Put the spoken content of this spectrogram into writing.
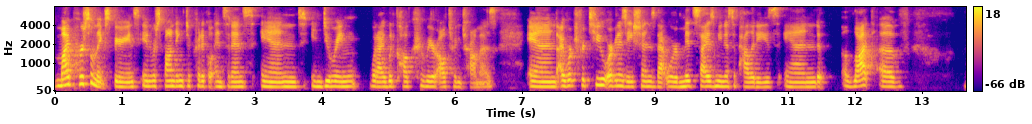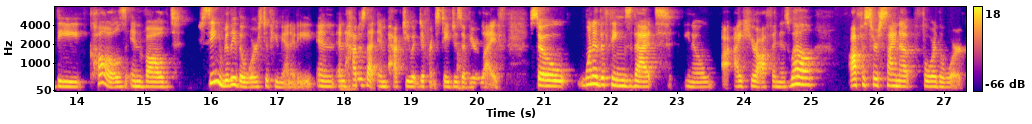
my personal experience in responding to critical incidents and enduring what I would call career altering traumas. And I worked for two organizations that were mid sized municipalities, and a lot of the calls involved seeing really the worst of humanity and and mm-hmm. how does that impact you at different stages of your life? So one of the things that you know i hear often as well officers sign up for the work.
